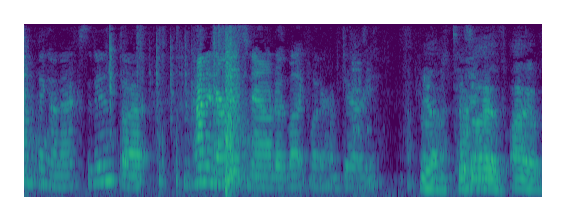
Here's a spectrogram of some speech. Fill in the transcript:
something on accident, but I'm kind of nervous now to like let her have dairy. Yeah, because. I have I have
